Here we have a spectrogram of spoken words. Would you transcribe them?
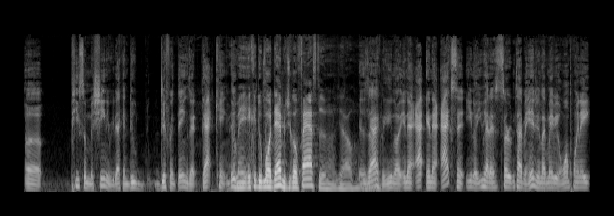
uh, piece of machinery that can do different things that that can't do. I mean, it can do more damage. You go faster, you know. Exactly. You know, in that in that accent, you know, you had a certain type of engine, like maybe a 1.8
